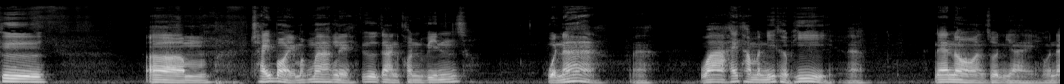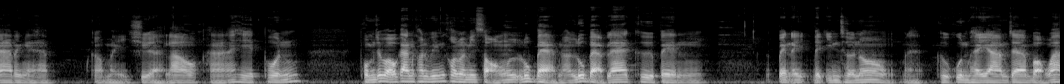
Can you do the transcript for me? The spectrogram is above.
คืออใช้บ่อยมาก ๆ เลย ก็คือการ convince หัวหน้านะว่าให้ทำอันนี้เถอะพี่นะแน่นอนส่วนใหญ่หัวหน้าเป็นไงครับ ก็ไม่เชื่อเราหาเหตุผล ผมจะบอกว่าการ convince คนมันมี 2 รูปแบบนะรูปแบบแรกคือเป็นเป็นเป็น internal นะคือคุณพยายามจะบอกว่า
